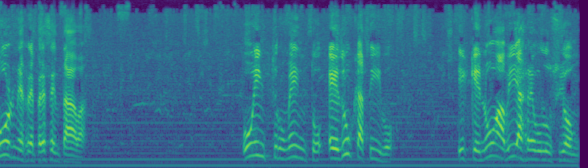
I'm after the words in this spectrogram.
Curnes representaba un instrumento educativo y que no había revolución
